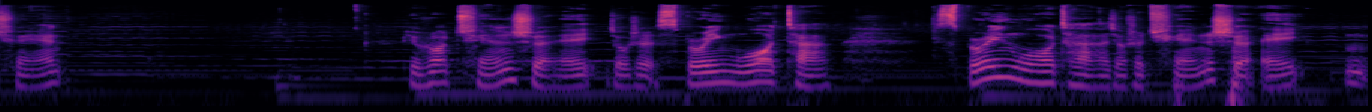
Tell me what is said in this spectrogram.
泉。比如说泉水就是 spring water，spring water 就是泉水。嗯。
